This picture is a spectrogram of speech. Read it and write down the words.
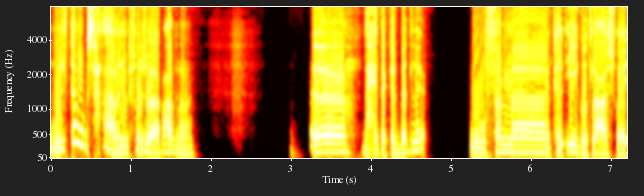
والتو صحاب مش موجود على بعضنا. أه نحيتك البدلة وفما كالايجو طلع شوي.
